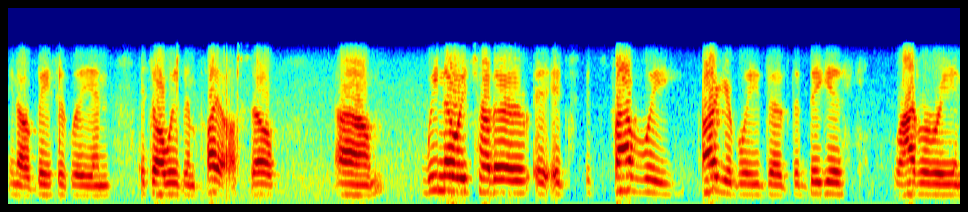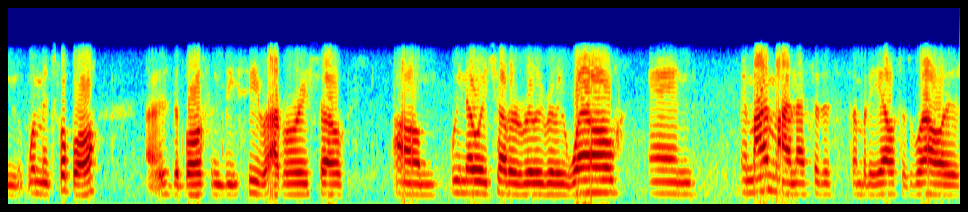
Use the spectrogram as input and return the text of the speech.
you know, basically, and it's always in playoffs. So um, we know each other. It's it's probably arguably the the biggest rivalry in women's football uh, is the Boston DC rivalry. So um, we know each other really really well, and in my mind, I said this to somebody else as well is,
